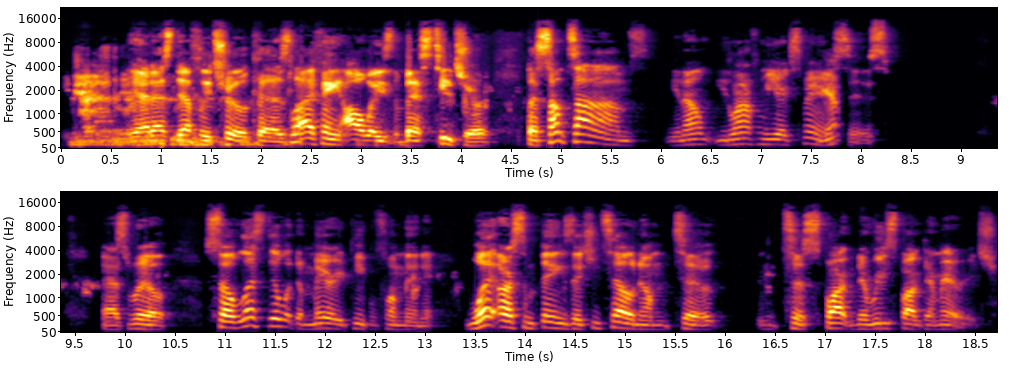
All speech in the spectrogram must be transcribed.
Yeah, that's definitely true because life ain't always the best teacher, but sometimes, you know, you learn from your experiences. Yep. That's real. So let's deal with the married people for a minute. What are some things that you tell them to to spark to respark their marriage?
